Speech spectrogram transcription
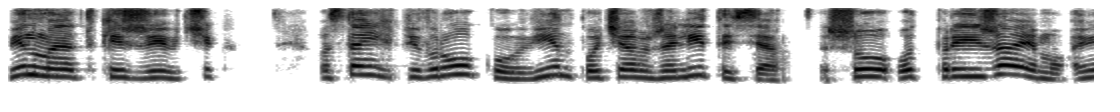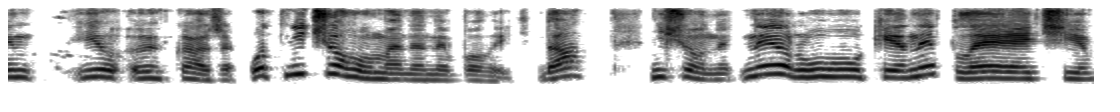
він у мене такий живчик. Останніх півроку він почав жалітися, що от приїжджаємо, а він і е, каже: от нічого в мене не болить, да? нічого, не, не руки, не плечі,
